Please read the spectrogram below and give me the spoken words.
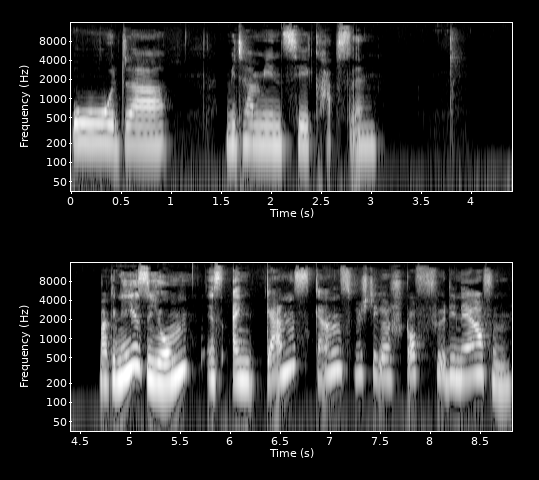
oder Vitamin C Kapseln. Magnesium ist ein ganz, ganz wichtiger Stoff für die Nerven.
